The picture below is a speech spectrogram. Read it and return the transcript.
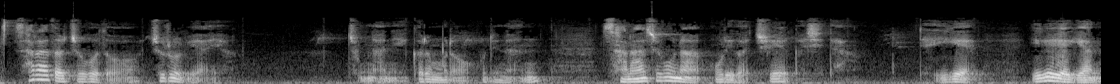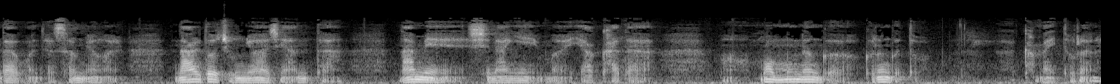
살아도 죽어도 주를 위하여 죽나니 그러므로 우리는 사나 죽으나 우리가 주의 것이다. 이게 이게 얘기한다고 이제 설명을 날도 중요하지 않다. 남의 신앙이 뭐 약하다, 뭐 못 먹는 거 그런 것도 가만히 두라는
